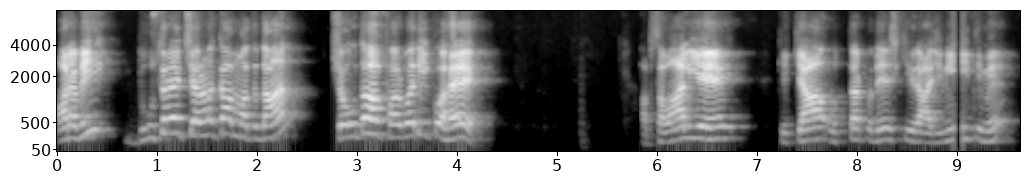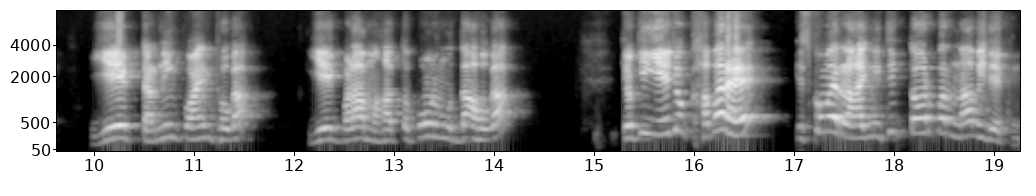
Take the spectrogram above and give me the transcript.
और अभी दूसरे चरण का मतदान 14 फरवरी को है। अब सवाल यह है कि क्या उत्तर प्रदेश की राजनीति में ये एक टर्निंग पॉइंट होगा? ये एक बड़ा महत्वपूर्ण मुद्दा होगा, क्योंकि ये जो खबर है, इसको मैं राजनीतिक तौर पर ना भी देखूँ।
